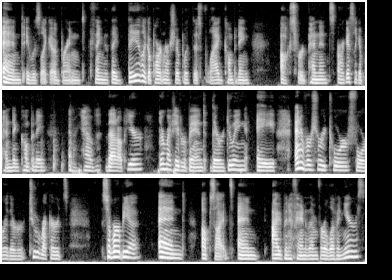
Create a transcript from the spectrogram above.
and it was like a brand thing that they they had like a partnership with this flag company, Oxford Pendants, or I guess like a pendant company, and I have that up here. They're my favorite band. They're doing a anniversary tour for their two records, Suburbia and Upsides, and I've been a fan of them for 11 years.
